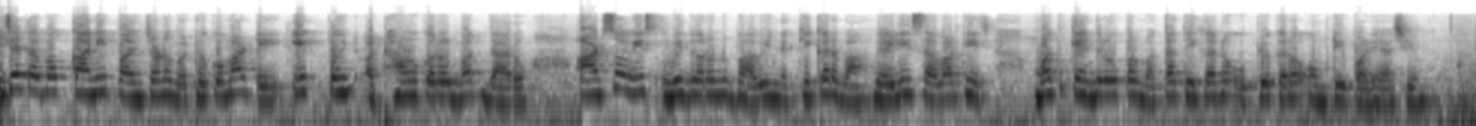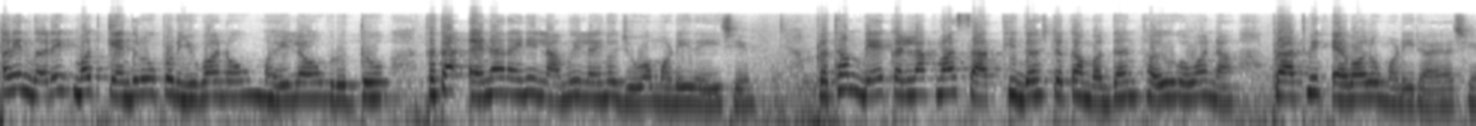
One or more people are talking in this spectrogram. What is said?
બીજા તબક્કાની પંચાણું બેઠકો માટે એક પોઈન્ટ અઠ્ઠાણું કરોડ મતદારો, આઠસો વીસ ઉમેદવારોનું ભાવિ નક્કી કરવા વહેલી સવારથી જ મત કેન્દ્રો ઉપર મતાધિકારનો ઉપયોગ કરવા ઉમટી પડ્યા છે. અને દરેક મત કેન્દ્રો ઉપર યુવાનો, મહિલાઓ, વૃદ્ધો તથા એનઆરઆઈની લાંબી લાઈનો જોવા મળી રહી છે. પ્રથમ બે કલાકમાં સાતથી દસ ટકા મતદાન થયું હોવાના પ્રાથમિક અહેવાલો મળી રહ્યા છે.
